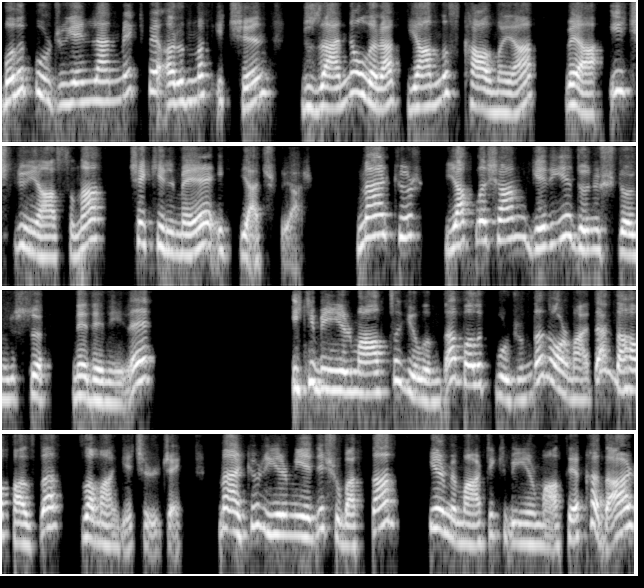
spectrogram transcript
Balık burcu yenilenmek ve arınmak için düzenli olarak yalnız kalmaya veya iç dünyasına çekilmeye ihtiyaç duyar. Merkür yaklaşan geriye dönüş döngüsü nedeniyle 2026 yılında Balık burcunda normalden daha fazla zaman geçirecek. Merkür 27 Şubat'tan 20 Mart 2026'ya kadar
